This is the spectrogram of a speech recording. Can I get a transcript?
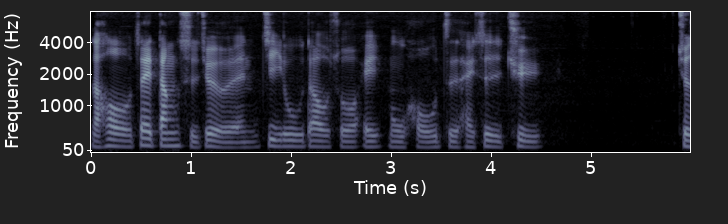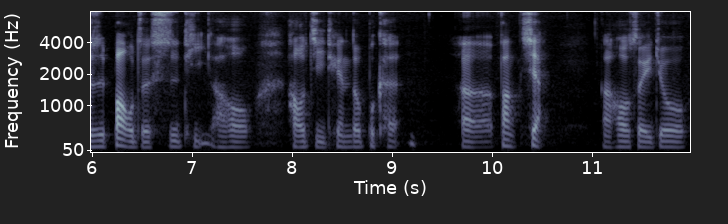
然后在当时就有人记录到说，哎，母猴子还是去，就是抱着尸体，然后好几天都不肯呃放下，然后所以就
